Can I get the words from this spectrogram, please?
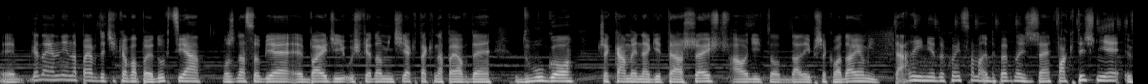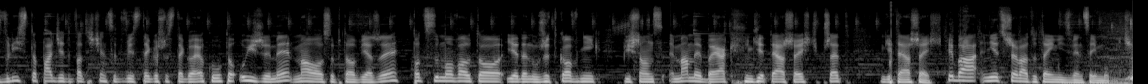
E, Generalnie naprawdę ciekawa produkcja. Można sobie bardziej uświadomić, jak tak naprawdę długo czekamy na GTA 6, a oni to dalej przekładają i dalej nie do końca mamy pewność, że faktycznie w listopadzie 2026 roku to ujrzymy. Mało osób to wierzy. Podsumował to jeden użytkownik, pisząc: Mamy brak GTA 6 przed GTA 6. Chyba nie trzeba tutaj nic więcej mówić.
